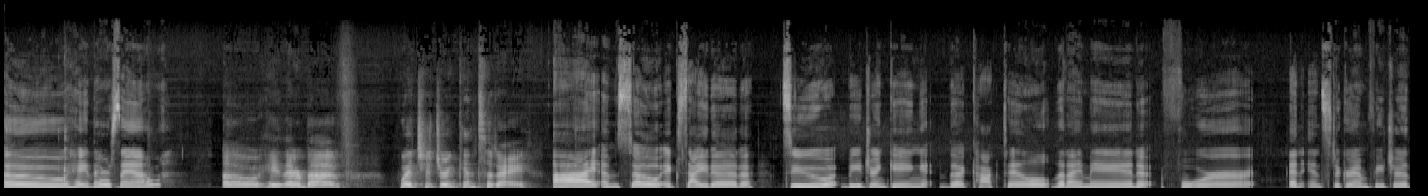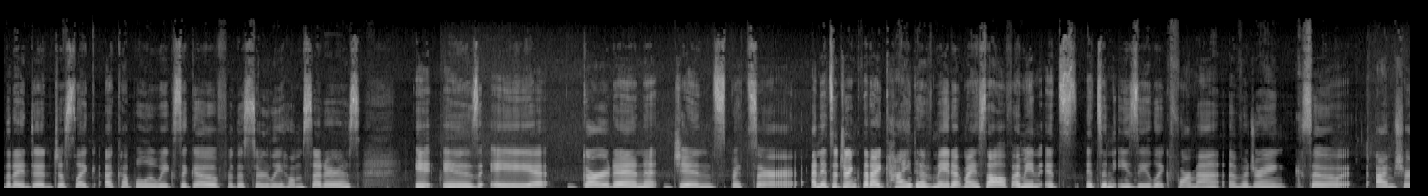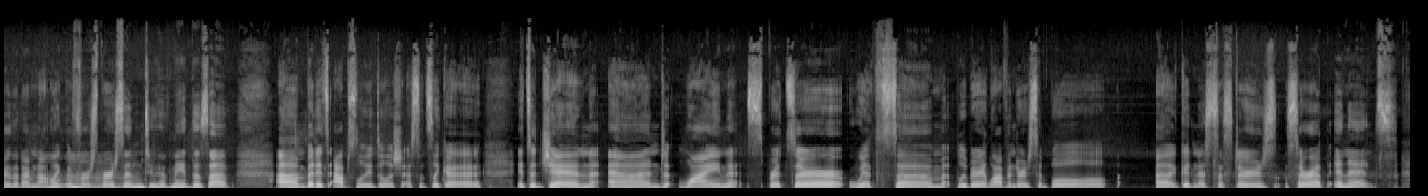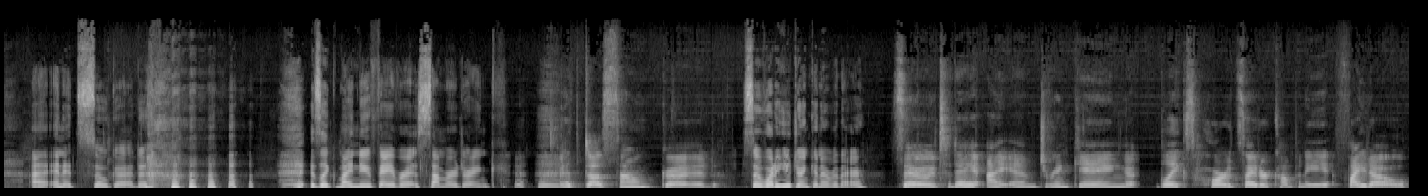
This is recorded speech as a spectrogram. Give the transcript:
Oh, hey there, Sam. Oh, hey there, Bev. What you drinking today? I am so excited to be drinking the cocktail that I made for an Instagram feature that I did just like a couple of weeks ago for the Surly Homesteaders. It is a garden gin spritzer, and it's a drink that I kind of made up myself. I mean, it's it's an easy like format of a drink, so I'm sure that I'm not like the first person to have made this up, um, but it's absolutely delicious. It's like a it's a gin and wine spritzer with some blueberry lavender simple uh, goodness sisters syrup in it, uh, and it's so good. it's like my new favorite summer drink. It does sound good. So, what are you drinking over there? So today I am drinking Blake's Hard Cider Company Fido,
